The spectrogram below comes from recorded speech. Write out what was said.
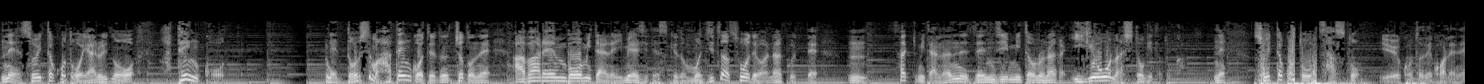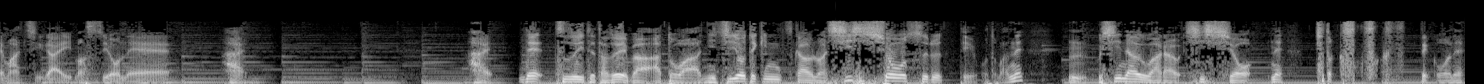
ね、そういったことをやるのを破天荒ってね、どうしても破天荒って言うとちょっとね、暴れん坊みたいなイメージですけども、実はそうではなくて、うん、さっきみたいなね、前人未到のなんか異形なしとげたとか、ね、そういったことを指すということで、これね、間違いますよね。はい。はい。で、続いて例えば、あとは日常的に使うのは失笑するっていう言葉ね。うん、失う、笑う、失笑。ね、ちょっとクスクスクスってこうね、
